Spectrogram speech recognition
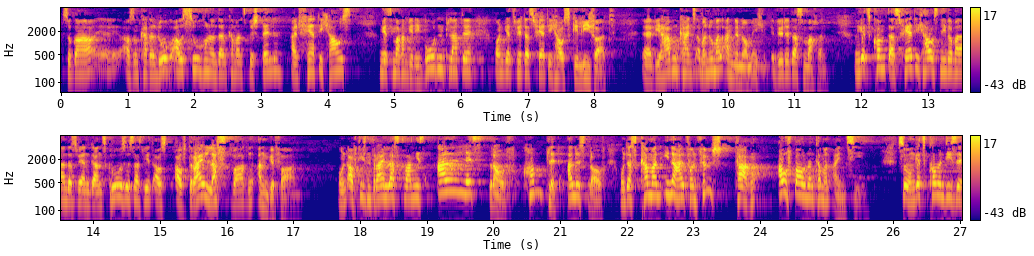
sogar äh, aus dem Katalog aussuchen und dann kann man es bestellen. Ein Fertighaus. Und jetzt machen wir die Bodenplatte und jetzt wird das Fertighaus geliefert. Äh, wir haben keins, aber nur mal angenommen, ich würde das machen. Und jetzt kommt das Fertighaus, nehmen wir mal an, das wäre ein ganz großes, das wird aus, auf drei Lastwagen angefahren. Und auf diesen drei Lastwagen ist alles drauf, komplett alles drauf. Und das kann man innerhalb von fünf Tagen aufbauen, dann kann man einziehen. So, und jetzt kommen diese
